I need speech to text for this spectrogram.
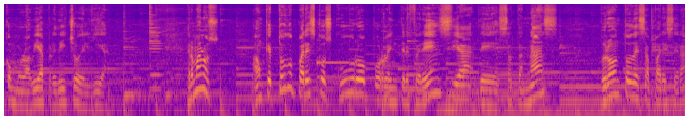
como lo había predicho el guía. Hermanos, Aunque todo parezca oscuro por la interferencia de Satanás, pronto desaparecerá.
